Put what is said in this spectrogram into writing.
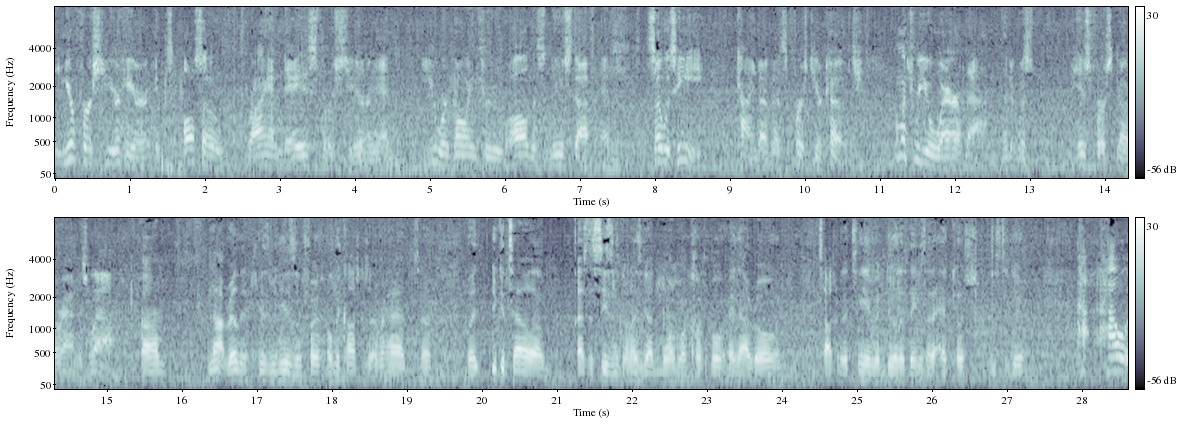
in your first year here, it's also Ryan Day's first year, and you were going through all this new stuff, and so was he, kind of, as a first year coach. How much were you aware of that? That it was his first go around as well? Um, not really. He's, I mean, he's the first only college coach I ever had. So, but you could tell um, as the season's gone, he's gotten more and more comfortable in that role and talking to the team and doing the things that a head coach needs to do. How, how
